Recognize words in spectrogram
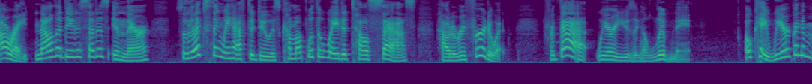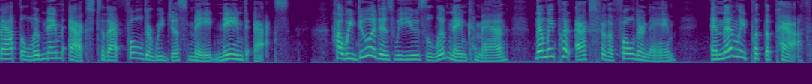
All right, now the dataset is in there. So the next thing we have to do is come up with a way to tell SAS how to refer to it. For that, we are using a libname. Okay, we are going to map the libname X to that folder we just made named X. How we do it is we use the libname command, then we put X for the folder name, and then we put the path.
